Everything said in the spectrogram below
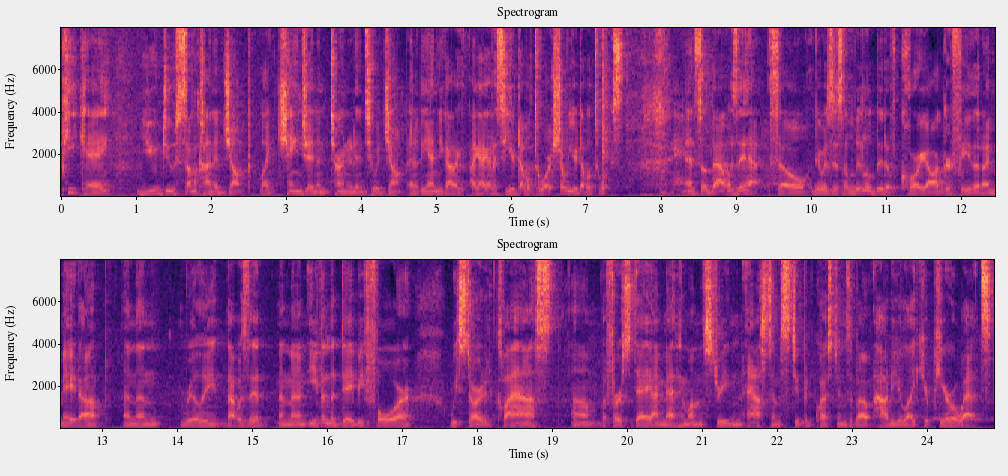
PK, you do some kind of jump, like change it and turn it into a jump. And at the end you gotta I gotta see your double tours. Show me your double tours. Okay. And so that was it. So there was this a little bit of choreography that I made up and then really that was it. And then even the day before we started class, um, the first day, I met him on the street and asked him stupid questions about how do you like your pirouettes,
